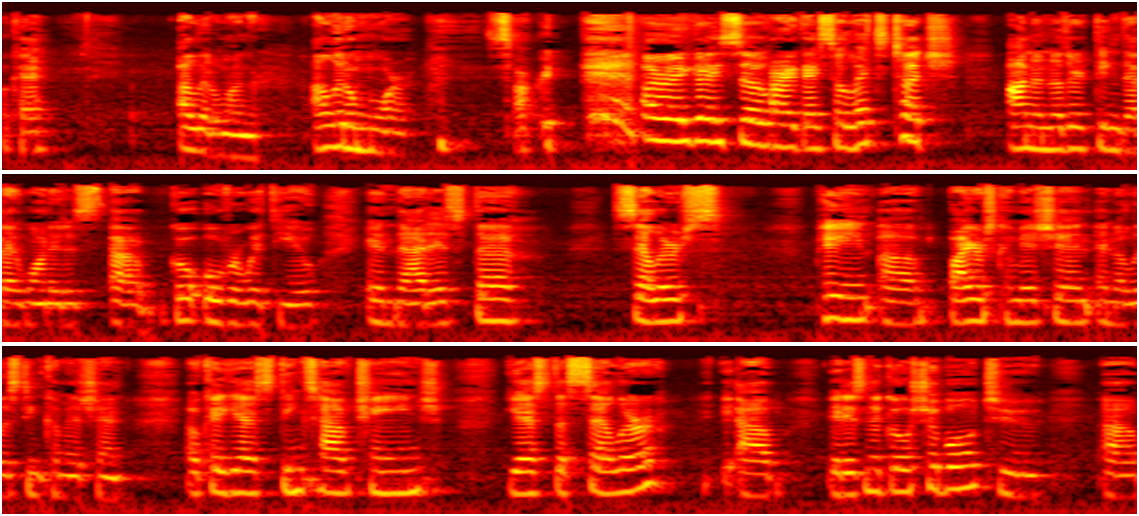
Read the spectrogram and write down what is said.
okay? A little longer, a little more. Sorry. All right, guys. So, all right, guys. So let's touch on another thing that I wanted to uh, go over with you, and that is the sellers paying a buyer's commission and a listing commission. Okay, yes, things have changed. Yes, the seller, uh, it is negotiable to uh,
